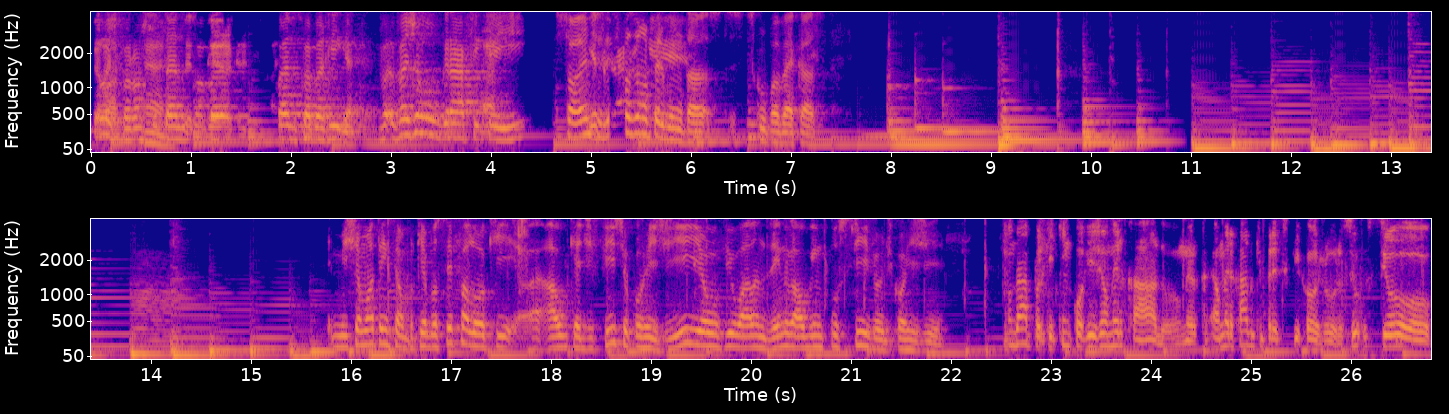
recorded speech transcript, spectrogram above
pela pois foram chutando é. com a barriga. Vejam o gráfico aí. Só antes, deixa eu fazer uma pergunta. Desculpa, Becas. Me chamou a atenção, porque você falou que algo que é difícil corrigir e eu ouvi o Alan dizendo algo impossível de corrigir. Não dá, porque quem corrige é o mercado. É o mercado que precifica o juros. Se, se o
